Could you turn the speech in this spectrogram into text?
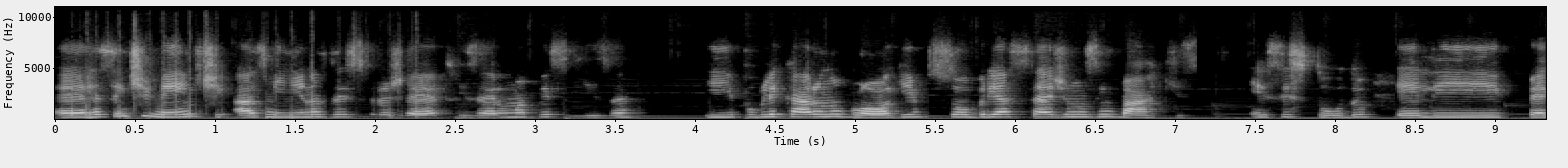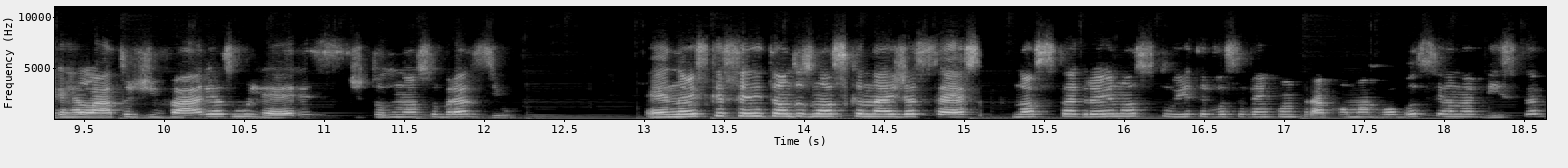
é, recentemente, as meninas desse projeto fizeram uma pesquisa e publicaram no blog sobre assédio nos embarques. Esse estudo ele pega relatos de várias mulheres de todo o nosso Brasil. É, não esquecendo então dos nossos canais de acesso, nosso Instagram e nosso Twitter você vai encontrar como arroba Oceanavista.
